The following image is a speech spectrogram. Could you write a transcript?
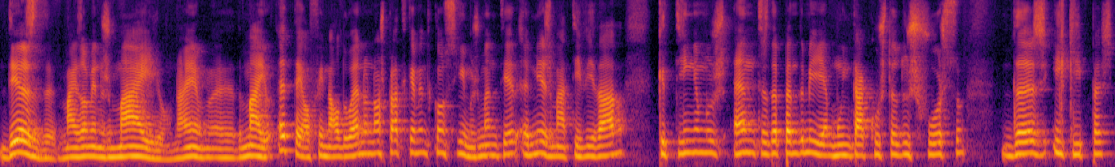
desde mais ou menos maio, é? de maio até ao final do ano, nós praticamente conseguimos manter a mesma atividade que tínhamos antes da pandemia, muito à custa do esforço das equipas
